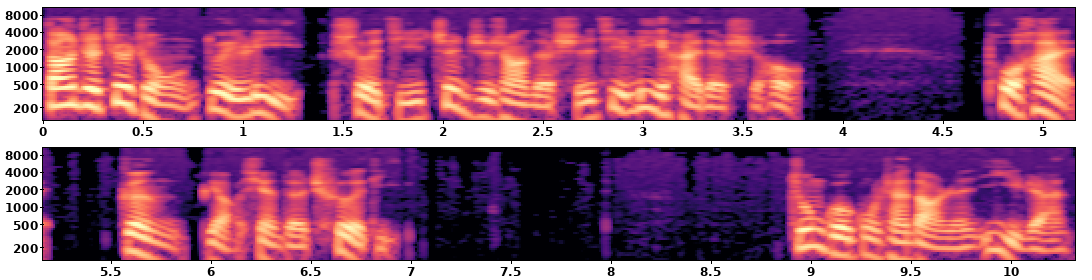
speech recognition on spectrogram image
当着这种对立涉及政治上的实际利害的时候，迫害更表现得彻底。中国共产党人亦然，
